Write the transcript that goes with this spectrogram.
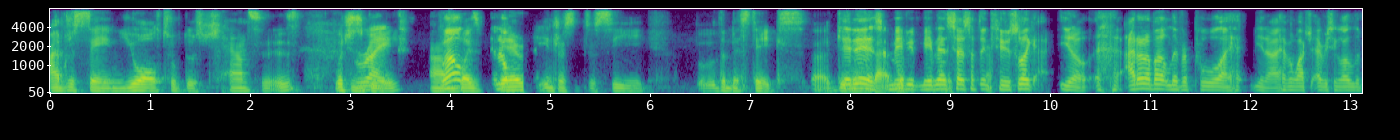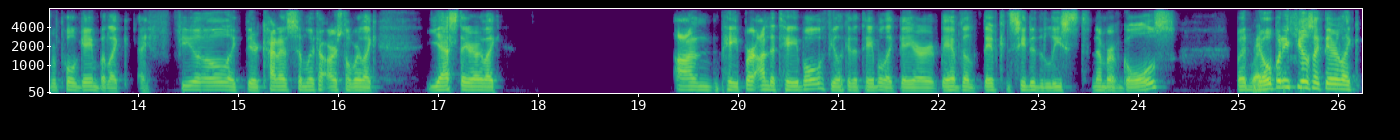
I'm just saying you all took those chances, which is right. great. Um, well, but it's very interesting to see the mistakes. Uh, it is maybe maybe that says something too. So like you know, I don't know about Liverpool. I you know I haven't watched every single Liverpool game, but like I feel like they're kind of similar to Arsenal, where like yes they are like on paper on the table. If you look at the table, like they are they have the they've conceded the least number of goals, but right. nobody feels like they're like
